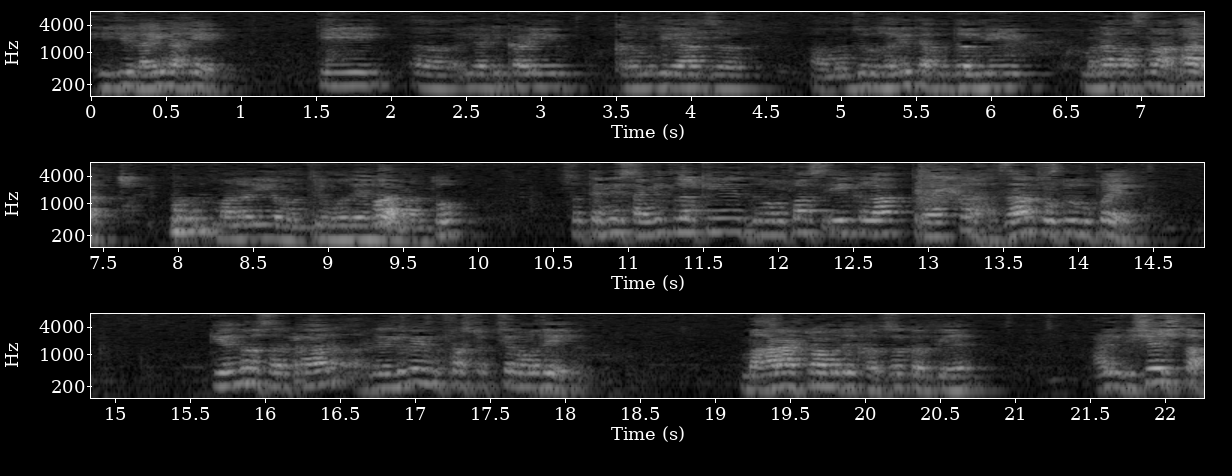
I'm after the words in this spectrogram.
ही जी लाईन आहे ती या ठिकाणी खरं म्हणजे आज मंजूर झाली. त्याबद्दल मी मनापासून आभार माननीय मंत्री महोदयांना मानतो. सर त्यांनी सांगितलं की जवळपास एक लाख त्र्याहत्तर हजार कोटी रुपये केंद्र सरकार रेल्वे इन्फ्रास्ट्रक्चरमध्ये महाराष्ट्रामध्ये खर्च करते आणि विशेषतः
